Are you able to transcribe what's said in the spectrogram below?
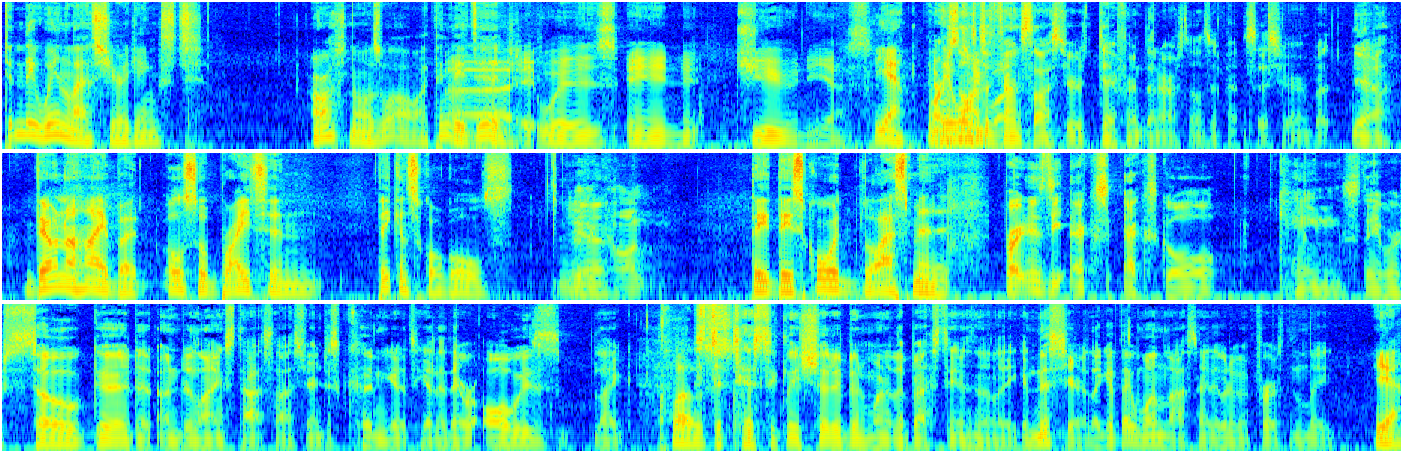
Didn't they win last year against Arsenal as well? I think they Uh, did. It was in June, yes. Yeah, they Arsenal's won. def- defense last year is different than Arsenal's defense this year, but yeah, They're on a high, but also Brighton, they can score goals. No, yeah. they can't. They they scored the last minute. Brighton is the X X goal kings. They were so good at underlying stats last year and just couldn't get it together. They were always like Close. statistically should have been one of the best teams in the league. And this year, like if they won last night, they would have been first in the league. Yeah,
